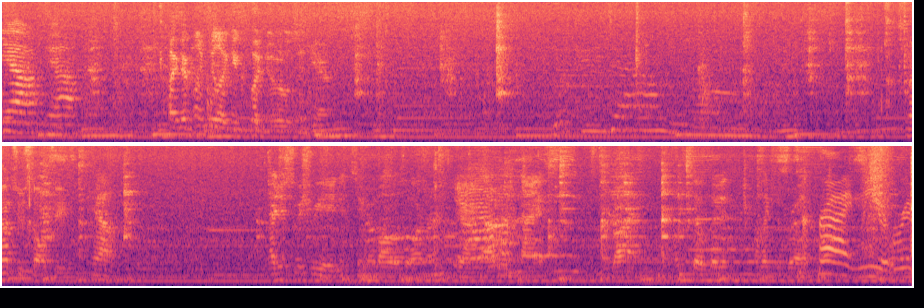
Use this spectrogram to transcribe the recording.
Yeah, yeah. I definitely feel like you could put noodles in here. It's not too salty. Yeah. I just wish we ate it sooner while it was warmer. Yeah. That would be nice. But it's so good. I like the bread. Cry me a river.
